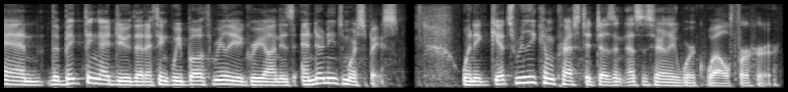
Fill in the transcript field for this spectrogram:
And the big thing I do that I think we both really agree on is Endo needs more space. When it gets really compressed, it doesn't necessarily work well for her.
